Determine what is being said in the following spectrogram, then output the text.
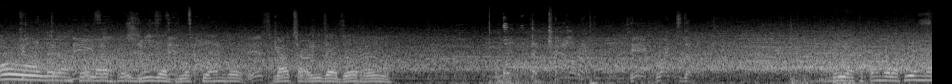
Oh, levantó las rodillas bloqueando la caída de Robo. Ahí atacando la pierna.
